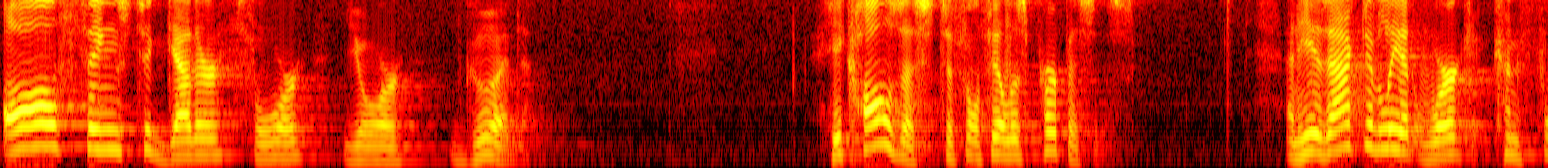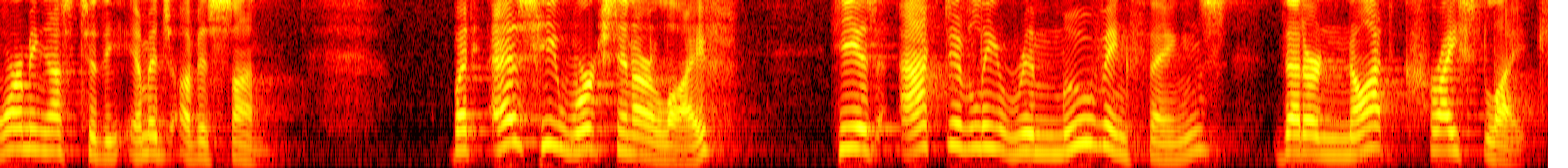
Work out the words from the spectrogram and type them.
all things together for your good. He calls us to fulfill His purposes. And He is actively at work conforming us to the image of His Son. But as He works in our life, he is actively removing things that are not Christ like.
